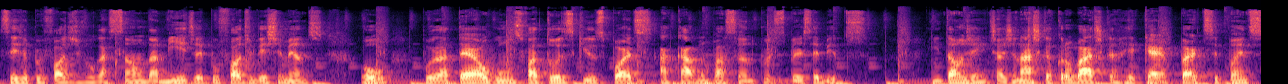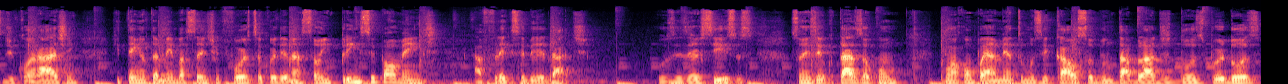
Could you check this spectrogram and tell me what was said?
seja por falta de divulgação da mídia e por falta de investimentos, ou por até alguns fatores que os esportes acabam passando por despercebidos. Então, gente, a ginástica acrobática requer participantes de coragem que tenham também bastante força, coordenação e principalmente a flexibilidade. Os exercícios são executados com, com acompanhamento musical sob um tablado de 12 por 12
